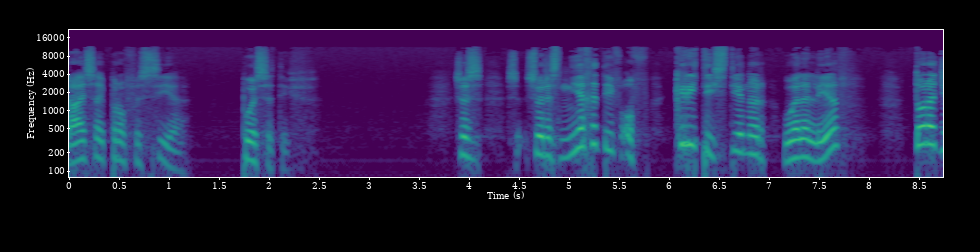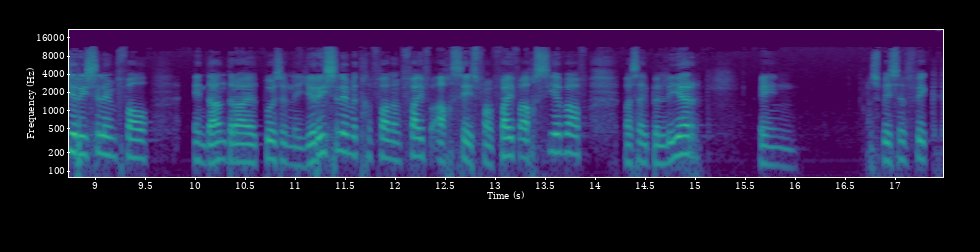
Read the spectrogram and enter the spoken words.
draai sy profesie positief. Soos so, so dis negatief of krities teenoor hoe hulle leef totdat Jerusalem val en dan draai dit positief. Nou Jerusalem het geval in 586 van 587 af was hy beleer en spesifiek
